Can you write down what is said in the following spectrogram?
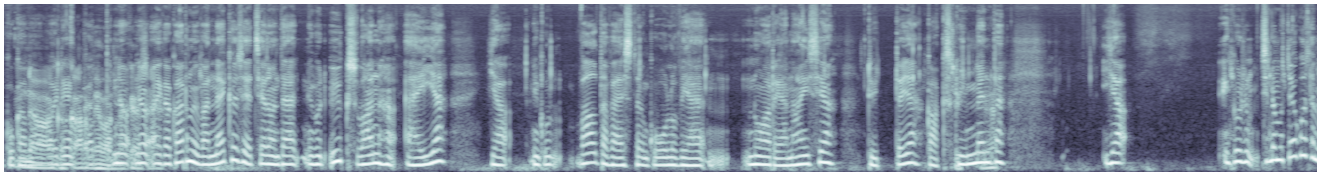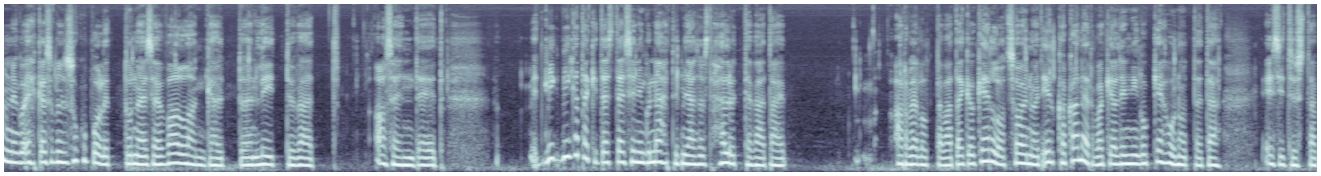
kuka no, voi aika karmivan ne, ne on aika karmivan näköisiä, että siellä on tämä niin yksi vanha äijä ja niin kuin valtaväestöön kuuluvia nuoria naisia, tyttöjä, 20. Tyttöjä. Ja niin kuin, siinä on joku semmoinen niin ehkä semmoinen sukupuolittuneeseen vallankäyttöön liittyvät asenteet. Et minkä takia tästä ei se niin nähty mitään sellaista hälyttävää tai arveluttavaa, tai kellot soinut, että Ilkka Kanervakin oli niinku kehunut tätä esitystä.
